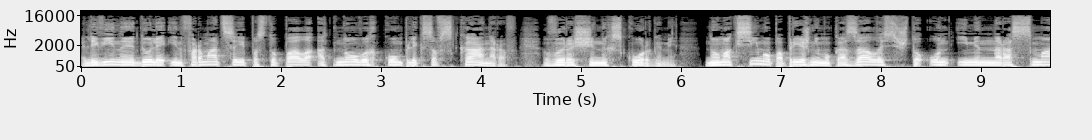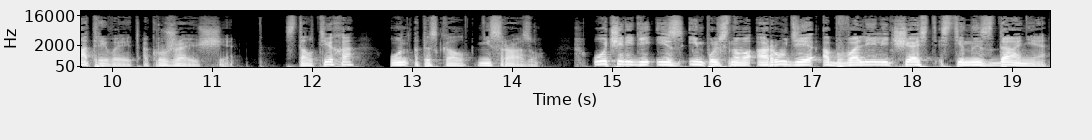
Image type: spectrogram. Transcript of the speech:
львиная доля информации поступала от новых комплексов сканеров, выращенных скоргами, но Максиму по-прежнему казалось, что он именно рассматривает окружающее. Сталтеха он отыскал не сразу. Очереди из импульсного орудия обвалили часть стены здания,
